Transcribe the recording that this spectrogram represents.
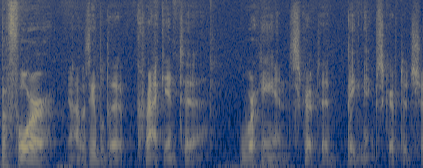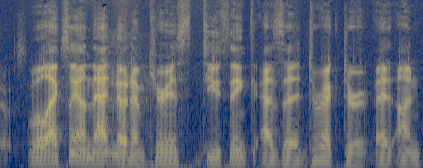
before I was able to crack into working in scripted, big name scripted shows. Well, actually, on that note, I'm curious. Do you think, as a director uh, on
